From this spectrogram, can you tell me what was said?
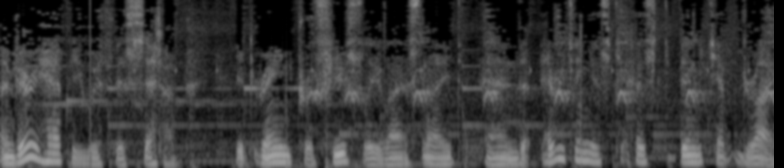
I'm very happy with this setup. It rained profusely last night and everything is, has been kept dry.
